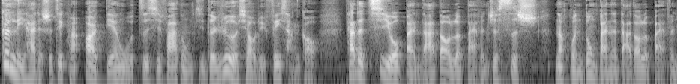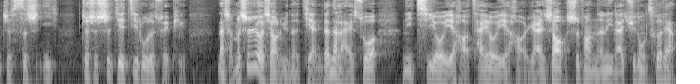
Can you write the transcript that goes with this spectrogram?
更厉害的是，这款二点五自吸发动机的热效率非常高，它的汽油版达到了百分之四十，那混动版呢达到了百分之四十一，这是世界纪录的水平。那什么是热效率呢？简单的来说，你汽油也好，柴油也好，燃烧释放能力来驱动车辆，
